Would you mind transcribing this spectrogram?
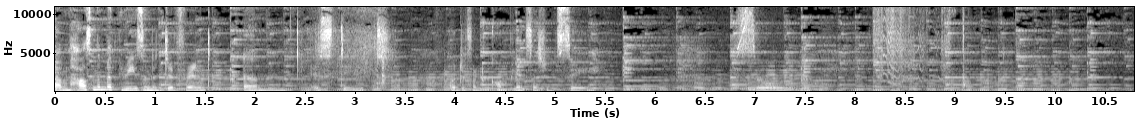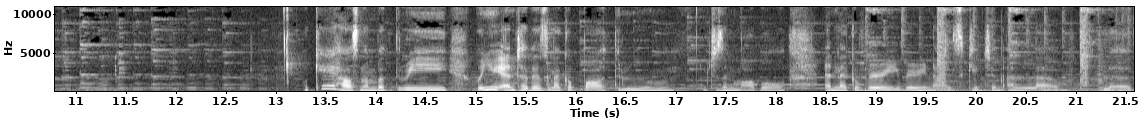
Um, house number three is in a different um, estate or different complex, I should say. So, okay, house number three. When you enter, there's like a bathroom which is in marble and like a very, very nice kitchen. I love, love,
